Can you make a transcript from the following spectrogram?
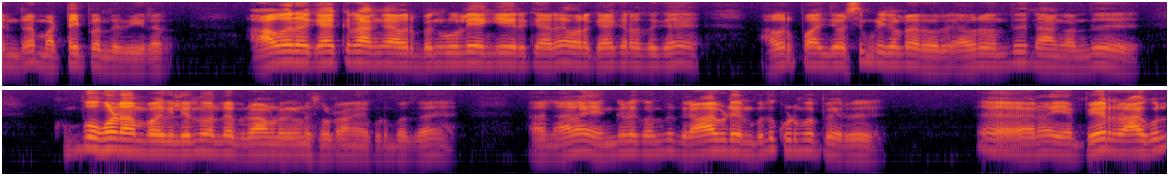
என்ற மட்டைப்பந்து வீரர். அவரை கேட்குறாங்க அவர் பெங்களூர்லேயே எங்கேயோ இருக்கார். அவரை கேட்குறதுக்கு அவர் பாஞ்சு வருஷம் இப்படி சொல்கிறார் அவர். அவர் வந்து நாங்கள் வந்து கும்பகோணம் பகுதியிலேருந்து வந்த பிராமணர்கள்னு சொல்கிறாங்க என் குடும்பத்தை. அதனால் எங்களுக்கு வந்து திராவிடு என்பது குடும்ப பேர். அதனால் என் பேர் ராகுல்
